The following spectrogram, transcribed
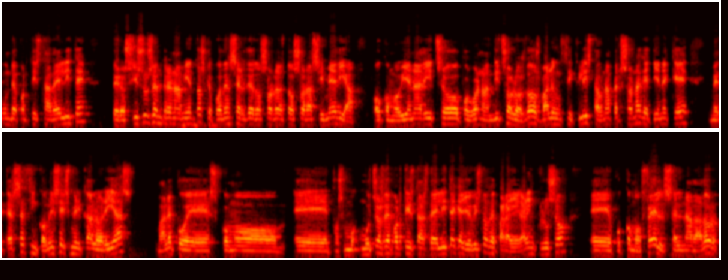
un deportista de élite, pero sí sus entrenamientos que pueden ser de dos horas, dos horas y media, o como bien ha dicho, pues bueno, han dicho los dos, ¿vale? Un ciclista, una persona que tiene que meterse 5.000, 6.000 calorías, ¿vale? Pues como eh, pues muchos deportistas de élite que yo he visto que para llegar incluso eh, pues como Fels, el nadador,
